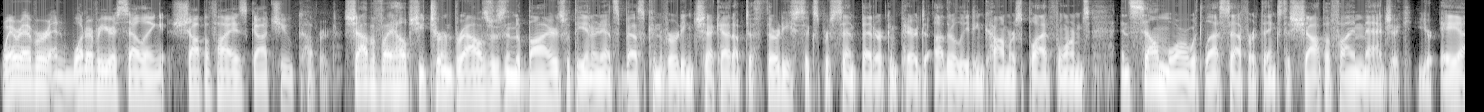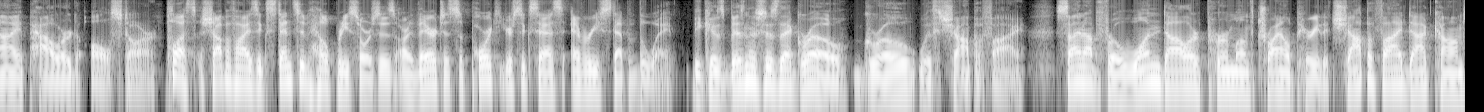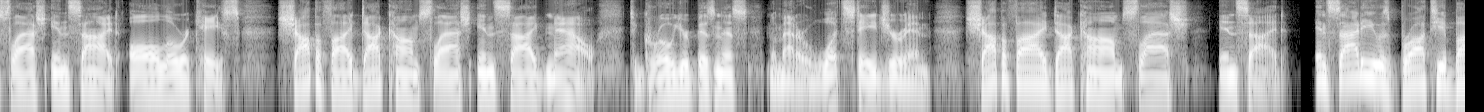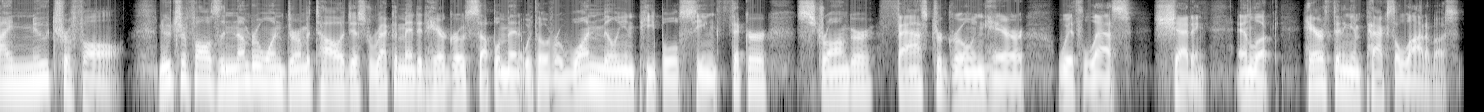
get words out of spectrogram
Wherever and whatever you're selling, Shopify's got you covered. Shopify helps you turn browsers into buyers with the internet's best converting checkout up to 36% better compared to other leading commerce platforms and sell more with less effort thanks to Shopify Magic, your AI powered all star. Plus, Shopify's extensive help resources are there to support your success every step of the way. Because businesses that grow, grow with Shopify. Sign up for a $1 per month trial period at shopify.com slash inside, all lowercase. Shopify.com slash inside now to grow your business no matter what stage you're in. Shopify.com slash inside. Inside of You is brought to you by Nutrafol. Nutrafol is the number one dermatologist recommended hair growth supplement with over 1 million people seeing thicker, stronger, faster growing hair with less shedding. And look, hair thinning impacts a lot of us,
